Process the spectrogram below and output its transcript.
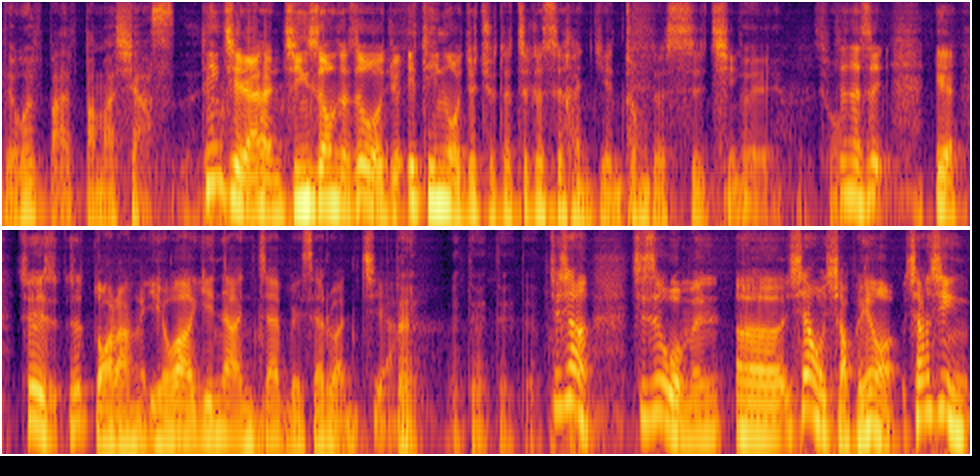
对，会把爸妈吓死。听起来很轻松，可是我觉得一听我就觉得这个是很严重的事情。，对，没错真，的是也，所以是大人有啊，音啊你在别再乱讲。，对对对对，就像其实我们呃，像我小朋友，相信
